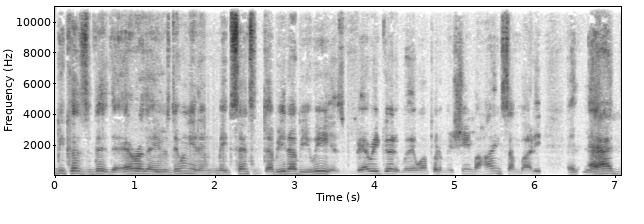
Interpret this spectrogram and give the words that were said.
because the the era that he was doing it and made sense. WWE is very good at when they want to put a machine behind somebody and Yeah. add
